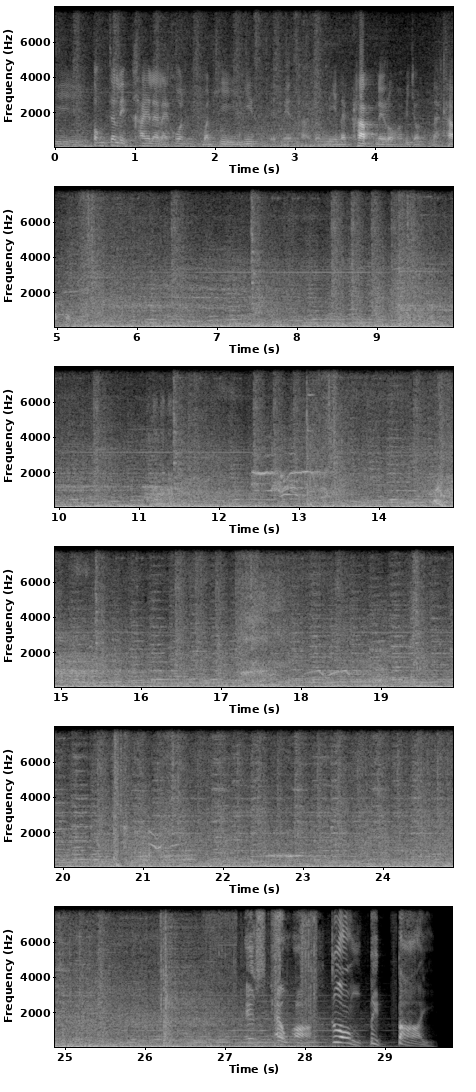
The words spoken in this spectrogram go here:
ต้องจริตใครหลาย ๆ คนวันที่ 21 เมษายนนี้นะครับ ในโรงภาพยนตร์นะครับผม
